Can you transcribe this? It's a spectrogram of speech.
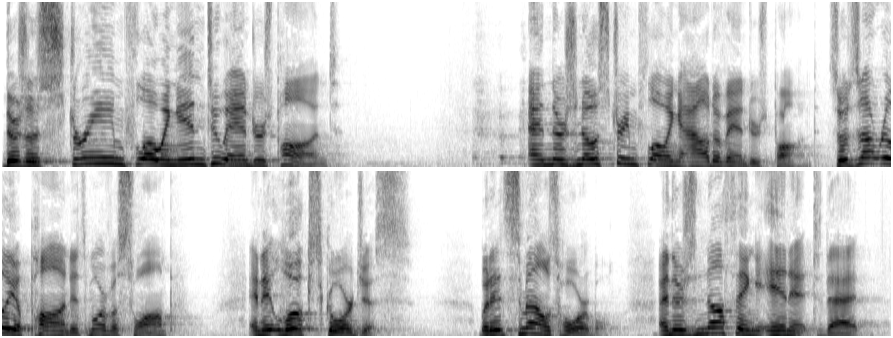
there's a stream flowing into Andrews Pond, and there's no stream flowing out of Andrews Pond. So it's not really a pond, it's more of a swamp. And it looks gorgeous, but it smells horrible. And there's nothing in it that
